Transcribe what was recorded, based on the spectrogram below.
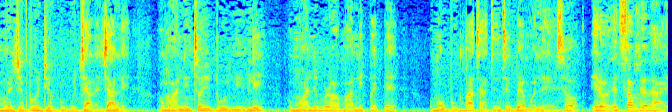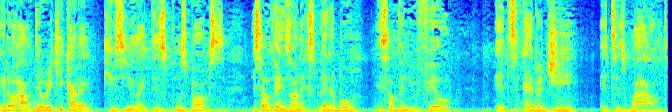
"Ọmọ Ìjẹ̀bú Òde ògbògbò jalè jalè, ọmọ ani tóyìnbó nílé, ọmọ aníwúrà ọmọ anípẹpẹ, ọmọ bùnbàtà tí ń mọ́lẹ̀." So you know, it's something that you know how the oriki kind of gives you like these goosebumps. It's something that's unexplainable. It's something you feel. It's energy. It is wild.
